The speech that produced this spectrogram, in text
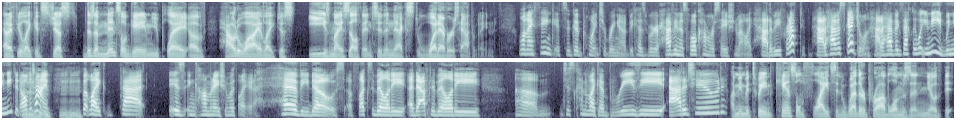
And I feel like it's just there's a mental game you play of how do I like just ease myself into the next whatever's happening. Well, and I think it's a good point to bring up because we're having this whole conversation about like how to be productive and how to have a schedule and how to have exactly what you need when you need it all the mm-hmm, time. Mm-hmm. But like that is in combination with like a heavy dose of flexibility, adaptability, um, just kind of like a breezy attitude. I mean, between canceled flights and weather problems, and you know, it-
